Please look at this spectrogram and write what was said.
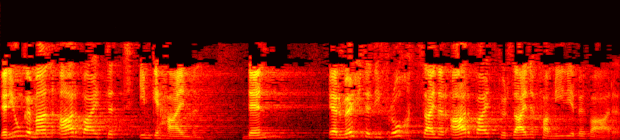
Der junge Mann arbeitet im Geheimen, denn er möchte die Frucht seiner Arbeit für seine Familie bewahren.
